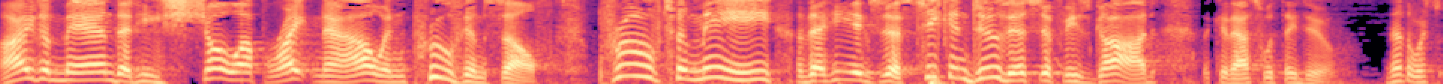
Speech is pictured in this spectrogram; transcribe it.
I demand that he show up right now and prove himself. Prove to me that he exists. He can do this if he's God. Okay, that's what they do. In other words,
